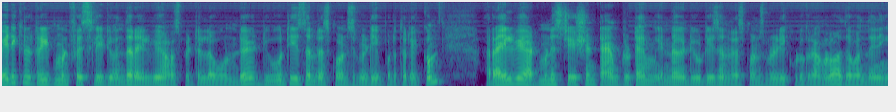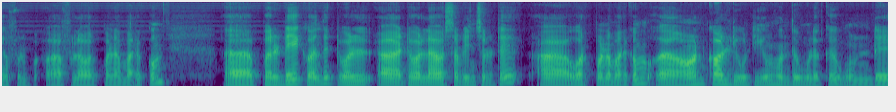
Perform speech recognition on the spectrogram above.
மெடிக்கல் ட்ரீட்மெண்ட் ஃபெசிலிட்டி வந்து ரயில்வே ஹாஸ்பிட்டலில் உண்டு. டியூட்டிஸ் அண்ட் ரெஸ்பான்சிபிலிட்டியை பொறுத்த வரைக்கும் railway administration time to time என்ன டியூட்டிஸ் அண்ட் ரெஸ்பான்சிபிலிட்டி கொடுக்குறாங்களோ அதை வந்து நீங்கள் ஃபுல் ஃபுல்லாக ஒர்க் பண்ண மாதிரி இருக்கும். பர் டேக்கு வந்து டுவெல் டுவெல் ஹவர்ஸ் அப்படின்னு சொல்லிட்டு ஒர்க் பண்ண மாதிரி இருக்கும். ஆன் கால் டியூட்டியும் வந்து உங்களுக்கு உண்டு.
